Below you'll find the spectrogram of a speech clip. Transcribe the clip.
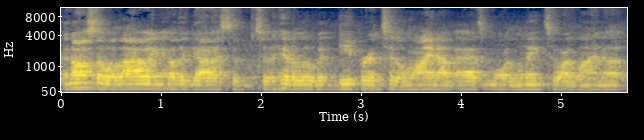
and also allowing other guys to, to hit a little bit deeper into the lineup adds more length to our lineup.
